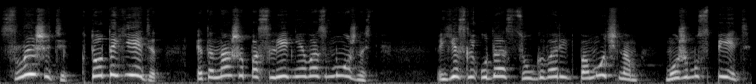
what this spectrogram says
«Слышите, кто-то едет! Это наша последняя возможность! Если удастся уговорить помочь нам, можем успеть!»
